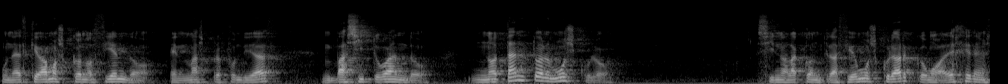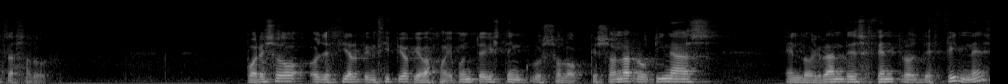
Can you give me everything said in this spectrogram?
una vez que vamos conociendo en más profundidad, va situando no tanto al músculo, sino a la contracción muscular como al eje de nuestra salud. Por eso os decía al principio que bajo mi punto de vista incluso lo que son las rutinas en los grandes centros de fitness,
